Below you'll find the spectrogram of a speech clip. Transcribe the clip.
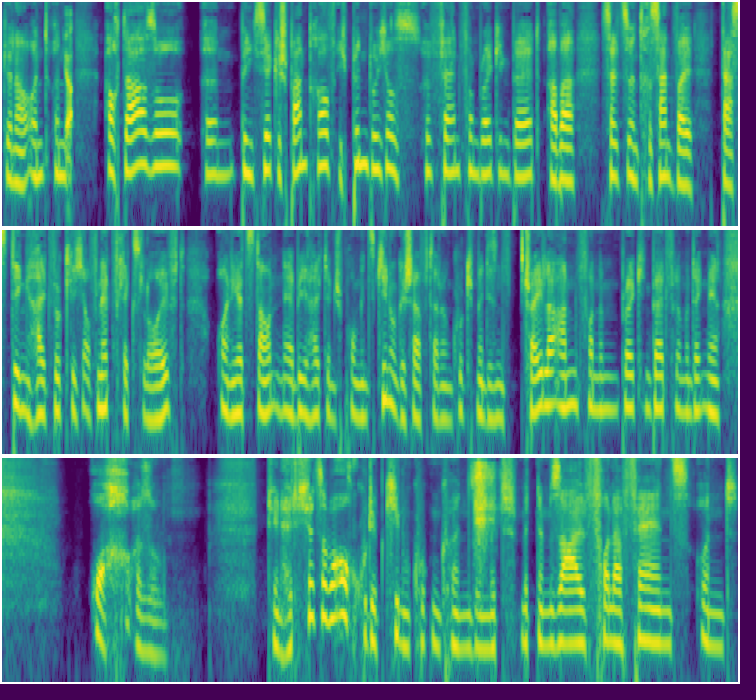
genau und und ja. auch da so ähm, bin ich sehr gespannt drauf. Ich bin durchaus äh, Fan von Breaking Bad, aber es ist halt so interessant, weil das Ding halt wirklich auf Netflix läuft und jetzt Downton Abbey halt den Sprung ins Kino geschafft hat. Und gucke ich mir diesen Trailer an von einem Breaking Bad Film und denke mir, och, also den hätte ich jetzt aber auch gut im Kino gucken können, so mit, mit einem Saal voller Fans und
